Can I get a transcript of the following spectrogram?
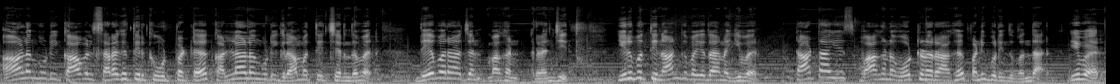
ஆலங்குடி காவல் சரகத்திற்கு உட்பட்ட கல்லாலங்குடி கிராமத்தைச் சேர்ந்தவர் தேவராஜன் மகன் ரஞ்சித். இருபத்தி நான்கு வயதான இவர் டாடா எஸ் வாகன ஓட்டுநராக பணிபுரிந்து வந்தார். இவர்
